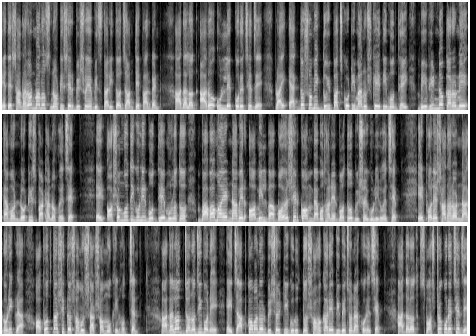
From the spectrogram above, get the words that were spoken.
এতে সাধারণ মানুষ নোটিশের বিষয়ে বিস্তারিত জানতে পারবেন। আদালত আরও উল্লেখ করেছে যে, প্রায় এক দশমিক দুই পাঁচ কোটি মানুষকে ইতিমধ্যেই বিভিন্ন কারণে এমন নোটিশ পাঠানো হয়েছে। এই অসঙ্গতিগুলির মধ্যে মূলত বাবা মায়ের নামের অমিল বা বয়সের কম ব্যবধানের মতো বিষয়গুলি রয়েছে। এর ফলে সাধারণ নাগরিকরা অপ্রত্যাশিত সমস্যার সম্মুখীন হচ্ছেন। আদালত জনজীবনে এই চাপ কমানোর বিষয়টি গুরুত্ব সহকারে বিবেচনা করেছে। আদালত স্পষ্ট করেছে যে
